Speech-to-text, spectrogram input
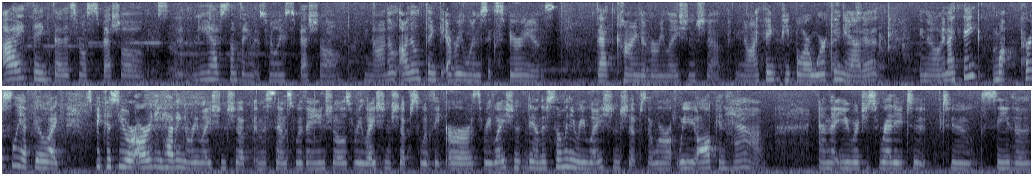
I think that it's real special. You have something that's really special. You know, I don't, I don't think everyone's experienced that kind of a relationship. You know, I think people are working at it. You know, and I think personally, I feel like it's because you are already having a relationship in a sense with angels, relationships with the earth, relation. You know, there's so many relationships that we're, we all can have, and that you were just ready to to see the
